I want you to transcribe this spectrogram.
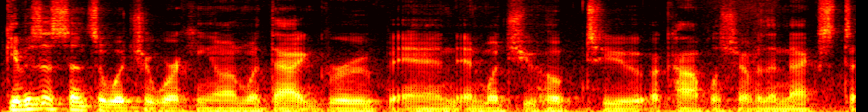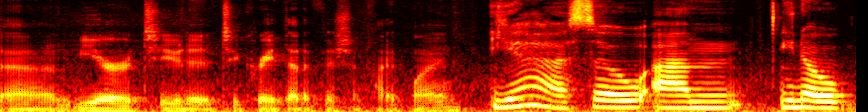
give us a sense of what you're working on with that group and, and what you hope to accomplish over the next uh, year or two to, to create that efficient pipeline. Yeah, so, um, you know,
